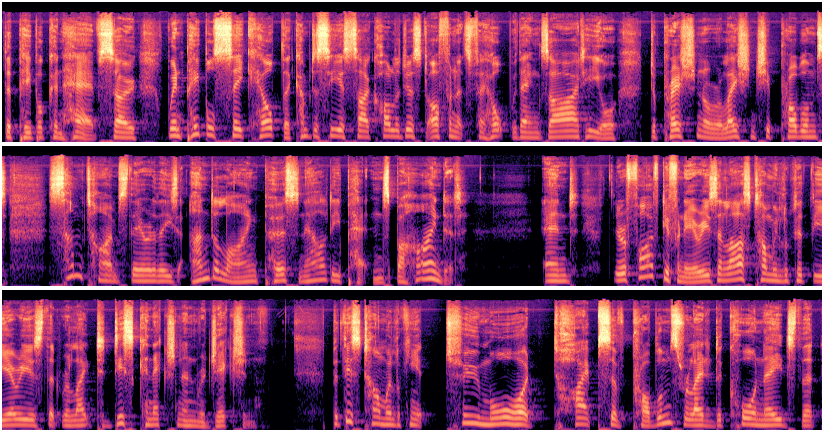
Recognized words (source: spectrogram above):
that people can have. So, when people seek help, they come to see a psychologist, often it's for help with anxiety or depression or relationship problems. Sometimes there are these underlying personality patterns behind it. And there are five different areas, and last time we looked at the areas that relate to disconnection and rejection. But this time we're looking at two more types of problems related to core needs that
